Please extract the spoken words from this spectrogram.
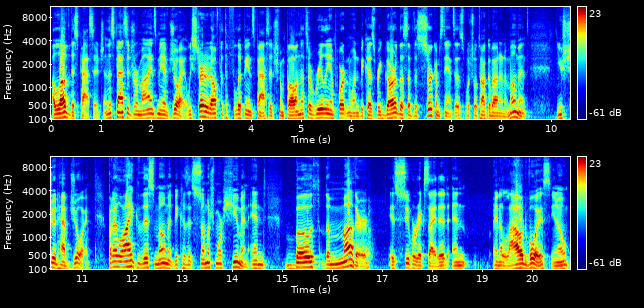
I love this passage, and this passage reminds me of joy. We started off with the Philippians passage from Paul, and that's a really important one because regardless of the circumstances, which we'll talk about in a moment, you should have joy. But I like this moment because it's so much more human, and both the mother is super excited and in a loud voice, you know,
